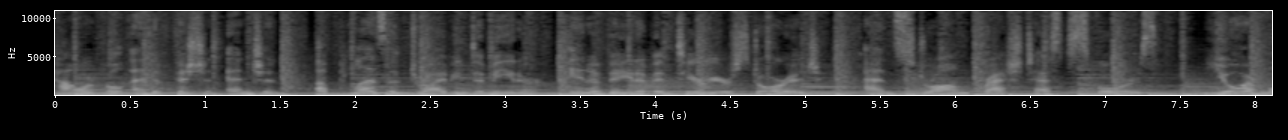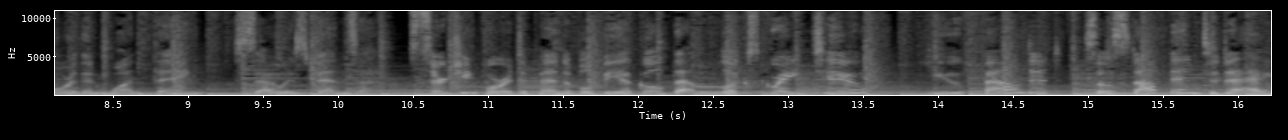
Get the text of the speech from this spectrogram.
powerful and efficient engine, a pleasant driving demeanor, innovative interior storage, and strong crash test scores. You're more than one thing, so is Venza. Searching for a dependable vehicle that looks great too? You found it, so stop in today.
